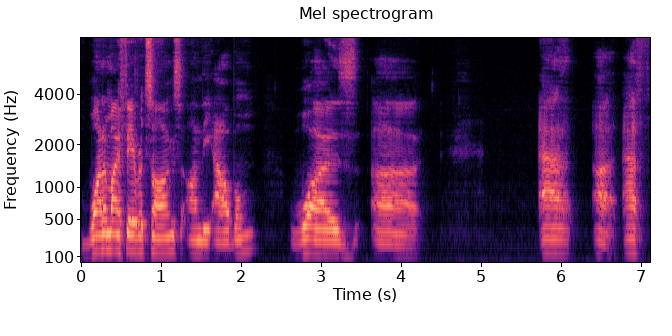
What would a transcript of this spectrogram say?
One of my favorite songs on the album was uh, a, uh, af,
